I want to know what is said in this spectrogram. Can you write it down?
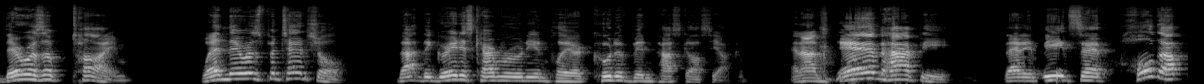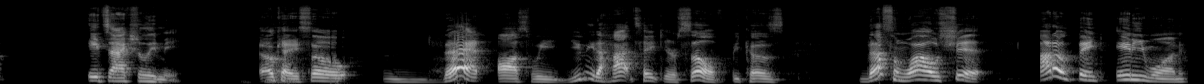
there was a time when there was potential that the greatest Cameroonian player could have been Pascal Siakam. And I'm damn happy that Embiid said, hold up, it's actually me. Okay, um, so that Oswe, you need a hot take yourself because that's some wild shit. I don't think anyone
